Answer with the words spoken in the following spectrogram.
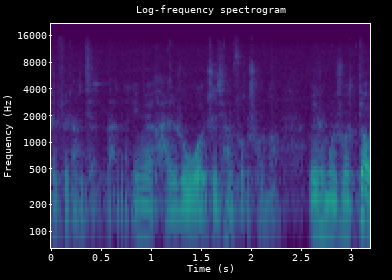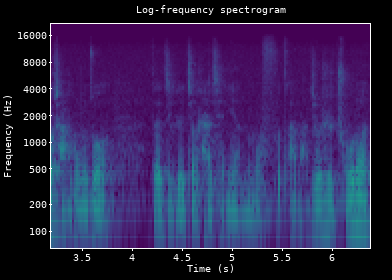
是非常简单的，因为还如我之前所说呢，为什么说调查工作的这个交叉检验那么复杂呢？就是除了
